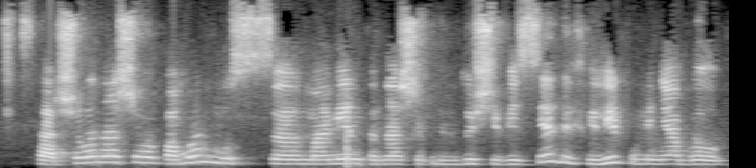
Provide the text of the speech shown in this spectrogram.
старшего нашего, по-моему, с момента нашей предыдущей беседы Филипп у меня был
